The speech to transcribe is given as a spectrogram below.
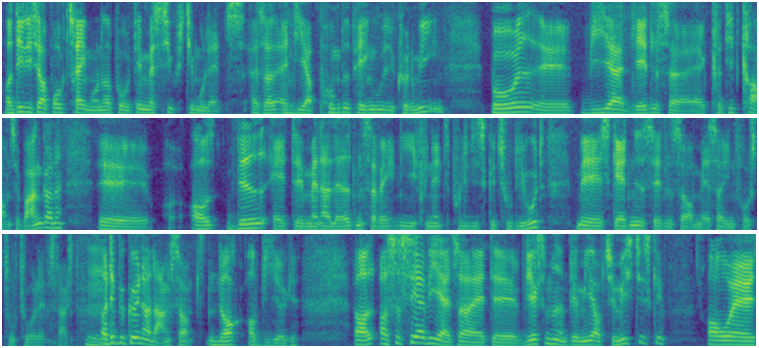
Og det, de så har brugt tre måneder på, det er massiv stimulans. Altså, at de har pumpet penge ud i økonomien, både øh, via lettelse af kreditkraven til bankerne, øh, og ved, at øh, man har lavet den sædvanlige finanspolitiske tutlihut med skattenedsættelser og masser af infrastruktur og den slags. Mm. Og det begynder langsomt nok at virke. Og, og så ser vi altså, at øh, virksomheden bliver mere optimistiske, og øh,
